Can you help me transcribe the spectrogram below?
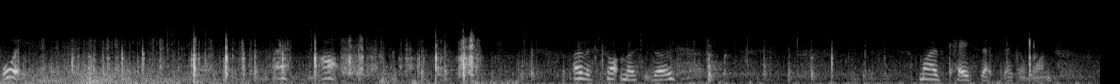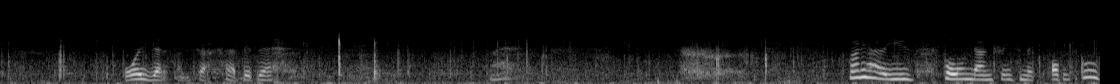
Boy. That's off. I overshot most of those. Might have cased that second one. Boy, is that a fun track, that bit there. It's funny how they use falling down trees to make obstacles.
